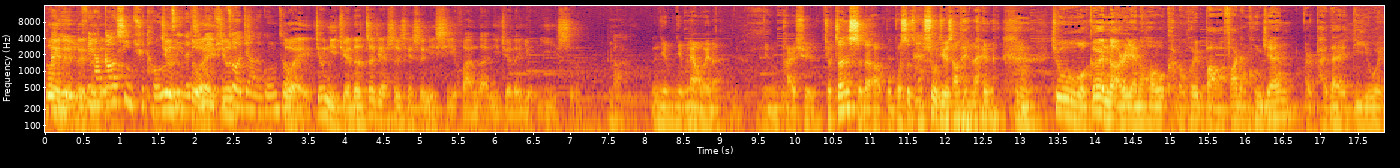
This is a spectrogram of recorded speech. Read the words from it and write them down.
对对对，非常高兴去投入自己的精力去做这样的工作。对，就你觉得这件事情是你喜欢的，你觉得有意思啊？你你们两位呢？你们排序就真实的哈，不不是从数据上面来的。嗯，就我个人的而言的话，我可能会把发展空间而排在第一位。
